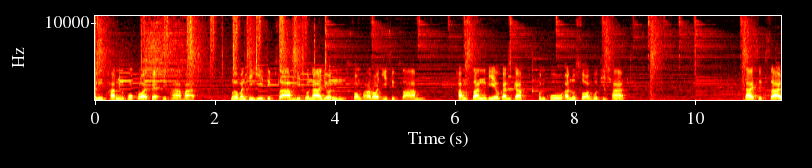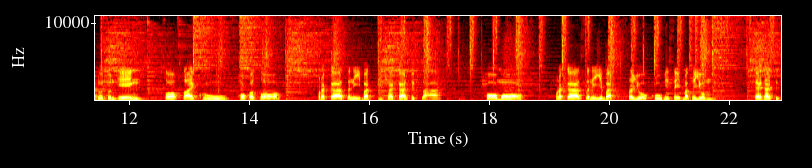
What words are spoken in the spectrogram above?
1,685 บาท เมื่อวันที่ 23 มิถุนายน 2523 คำสั่งเดียวกันกับคุณครูอนุสรวุฒิชาติ ได้ศึกษาด้วยตนเอง สอบสายครูพกสประกาศนียบัตรวิชาการศึกษา พม ประกาศนียบัตรประโยคครูพิเศษมัธยม และได้ศึก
